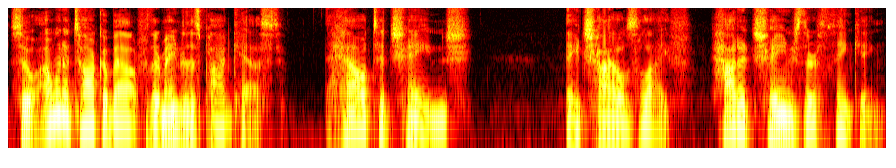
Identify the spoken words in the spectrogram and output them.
So I want to talk about, for the remainder of this podcast, how to change a child's life, how to change their thinking.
